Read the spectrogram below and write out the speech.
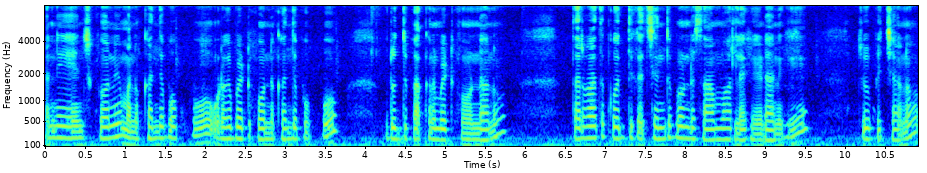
అన్నీ వేయించుకొని మనం కందిపప్పు ఉడకబెట్టుకున్న కందిపప్పు రుద్ది పక్కన పెట్టుకున్నాను. తర్వాత కొద్దిగా చింతపండు సాంబార్లోకి వేయడానికి చూపించాను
